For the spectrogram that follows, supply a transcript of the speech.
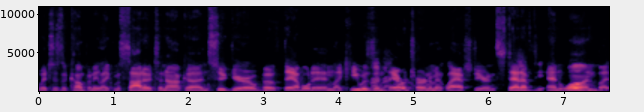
which is a company like Masato Tanaka and Sugiura both dabbled in. Like he was Right, in right. their tournament last year instead of the N1. But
